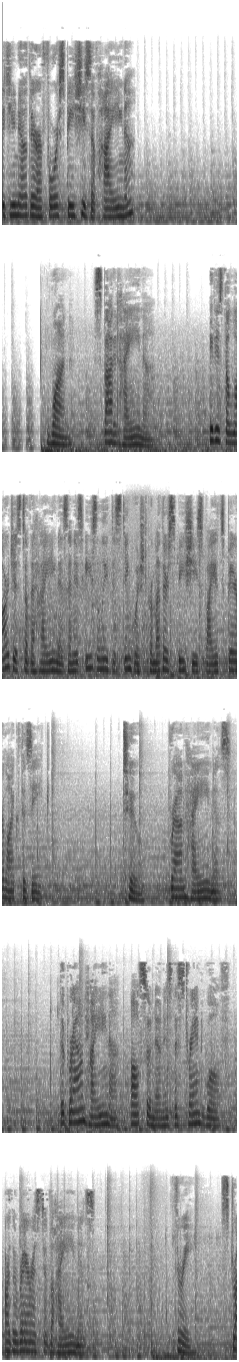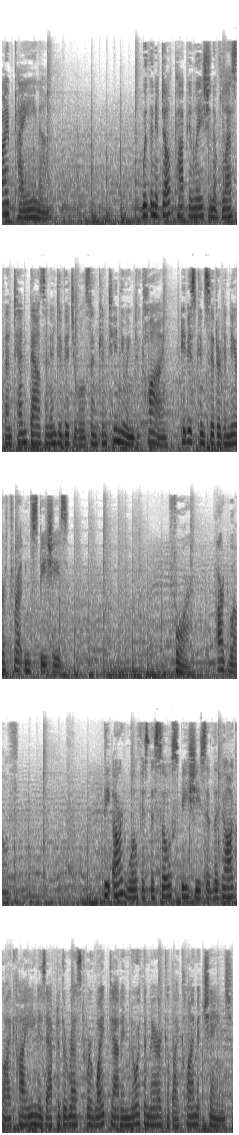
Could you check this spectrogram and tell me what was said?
Did you know there are four species of hyena? 1. Spotted hyena. It is the largest of the hyenas and is easily distinguished from other species by its bear-like physique. 2. Brown hyenas. The brown hyena, also known as the strand wolf, are the rarest of the hyenas. 3. Striped hyena. With an adult population of less than 10,000 individuals and continuing decline, it is considered a near-threatened species. 4. Aardwolf. The aardwolf is the sole species of the dog-like hyenas after the rest were wiped out in North America by climate change.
